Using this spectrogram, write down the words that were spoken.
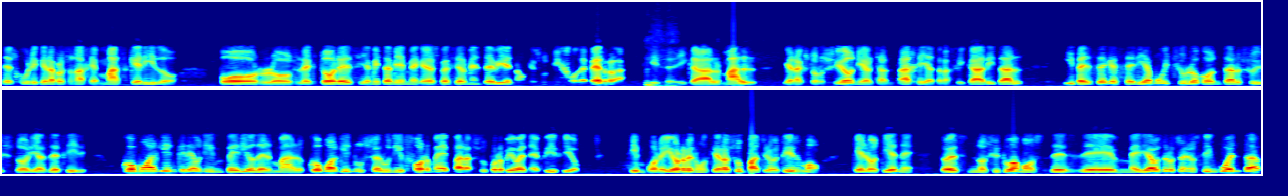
descubrí que era el personaje más querido por los lectores y a mí también me quedó especialmente bien, aunque es un hijo de perra y se dedica al mal y a la extorsión y al chantaje y a traficar y tal, y pensé que sería muy chulo contar su historia, es decir, cómo alguien crea un imperio del mal, cómo alguien usa el uniforme para su propio beneficio, sin por ello renunciar a su patriotismo, que lo tiene. Entonces nos situamos desde mediados de los años 50,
